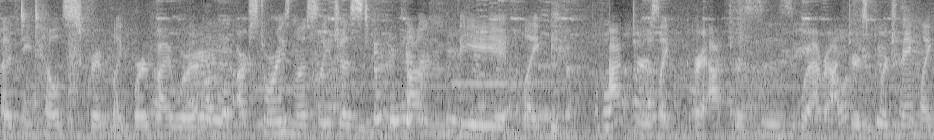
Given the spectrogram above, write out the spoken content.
a detailed script like word by word our story is mostly just um, the like actors like or actresses whatever actors portraying like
